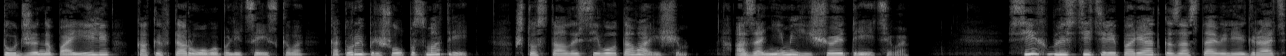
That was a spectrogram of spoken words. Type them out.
тут же напоили, как и второго полицейского, который пришел посмотреть, что стало с его товарищем, а за ними еще и третьего. Сих блюстителей порядка заставили играть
